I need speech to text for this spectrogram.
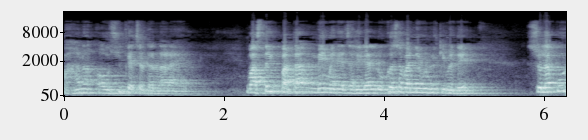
पाहणं औत्सुक्याचं ठरणार आहे. वास्तविक पाहता मे महिन्यात झालेल्या लोकसभा निवडणुकीमध्ये सोलापूर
